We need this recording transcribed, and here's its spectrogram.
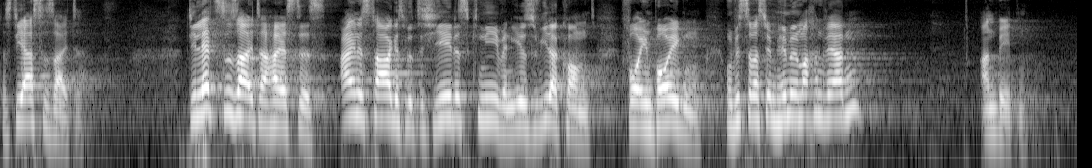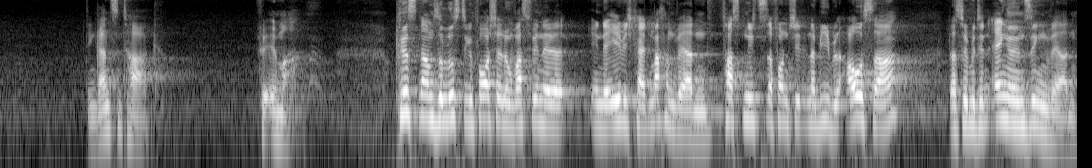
Das ist die erste Seite. Die letzte Seite heißt es, eines Tages wird sich jedes Knie, wenn Jesus wiederkommt, vor ihm beugen. Und wisst ihr, was wir im Himmel machen werden? Anbeten. Den ganzen Tag. Für immer. Christen haben so lustige Vorstellungen, was wir in der, Ewigkeit machen werden. Fast nichts davon steht in der Bibel, außer, dass wir mit den Engeln singen werden.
